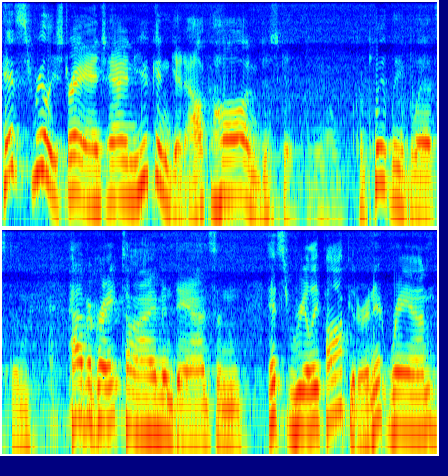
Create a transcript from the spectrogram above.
it's really strange, and you can get alcohol and just get you know completely blitzed and have a great time and dance, and it's really popular. And it ran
